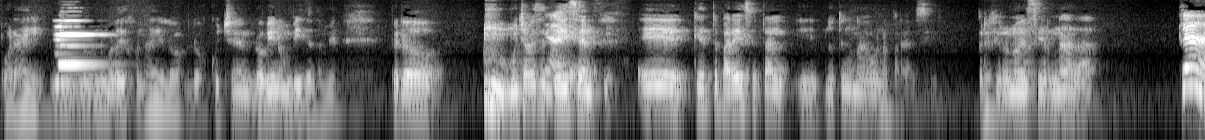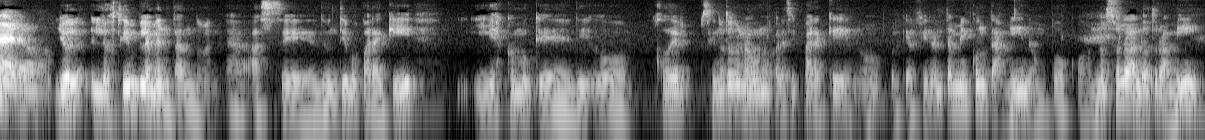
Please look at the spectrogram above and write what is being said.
por ahí, no, no- no me lo dijo nadie, lo, lo escuché, lo vi en un video también, pero muchas veces te dicen, eh, ¿qué te parece tal? Y no tengo nada bueno para decir, prefiero no decir nada Claro. Yo lo estoy implementando hace de un tiempo para aquí y es como que digo, joder, si no tengo nada bueno para decir, ¿para qué? ¿no? Porque al final también contamina un poco, no solo al otro, a mí.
